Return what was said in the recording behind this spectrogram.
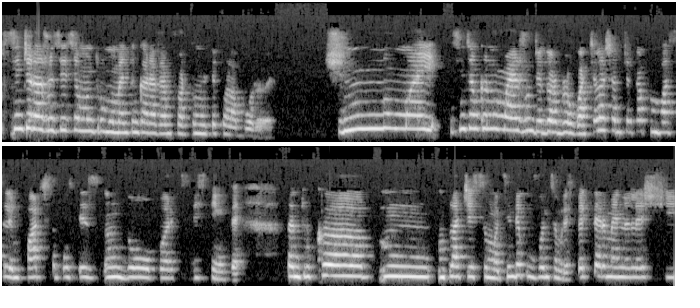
Sincer, ajunsesem într-un moment în care aveam foarte multe colaborări. Și nu mai, simțeam că nu mai ajunge doar blogul acela și am încercat cumva să le împart și să postez în două părți distincte. Pentru că m- îmi place să mă țin de cuvânt, să-mi respect termenele și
